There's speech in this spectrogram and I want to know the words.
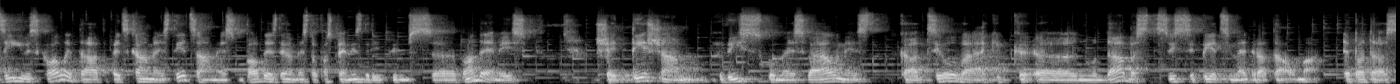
dzīves kvalitāte, pēc kā mēs tiecāmies. Un, paldies Dievam, mēs to paspējam izdarīt pirms uh, pandēmijas. Šeit tiešām viss, ko mēs vēlamies, kā cilvēki ka, uh, no dabas, tas viss ir 5 metru attālumā. Tepat tās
